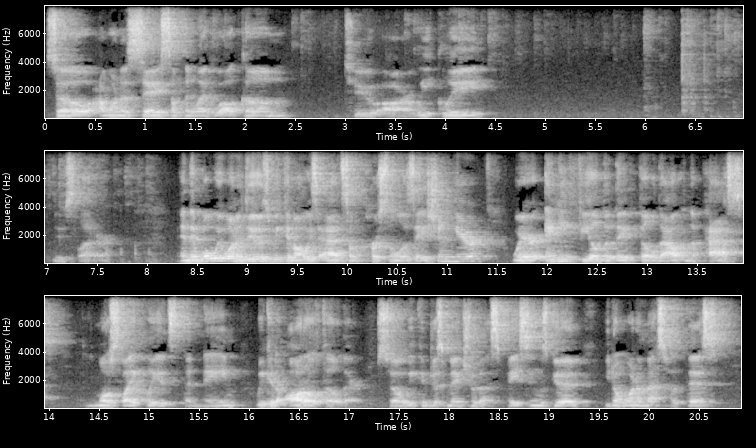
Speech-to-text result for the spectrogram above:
So I want to say something like, welcome to our weekly newsletter. And then what we want to do is we can always add some personalization here where any field that they've filled out in the past, most likely it's the name. We could autofill there. So we can just make sure that spacing's good. You don't want to mess with this.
